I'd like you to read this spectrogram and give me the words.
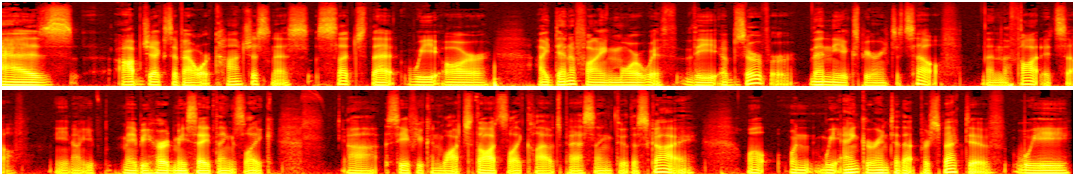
as objects of our consciousness, such that we are identifying more with the observer than the experience itself, than the thought itself. You know, you've maybe heard me say things like, uh, see if you can watch thoughts like clouds passing through the sky. Well, when we anchor into that perspective, we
